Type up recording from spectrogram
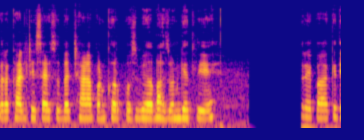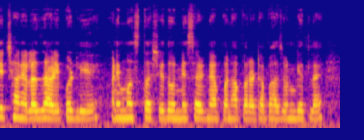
तर खालची साईडसुद्धा छान आपण खरपूस भाजून घेतली आहे तर पहा किती छान याला जाळी पडली आहे आणि मस्त असे दोन्ही साईडने आपण हा पराठा भाजून घेतला आहे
